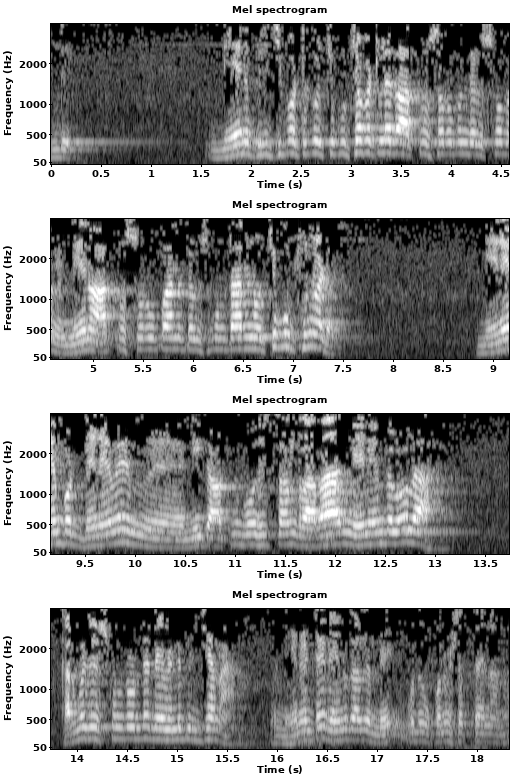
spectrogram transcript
ఉంది. నేను పిలిచి పట్టుకొచ్చి కూర్చోబెట్టలేదు ఆత్మస్వరూపం తెలుసుకోమని. నేను ఆత్మస్వరూపాన్ని తెలుసుకుంటానని వచ్చి కూర్చున్నాడు. నేనేం పట్టు నేనేమే నీకు ఆత్మ బోధిస్తాను రారా అని నేనేం పిలవలా? కర్మ చేసుకుంటుంటే నేను వెళ్ళి పిలిచానా? నేనంటే నేను కాదండి ఇప్పుడు ఉపనిషత్తు అయినాను.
